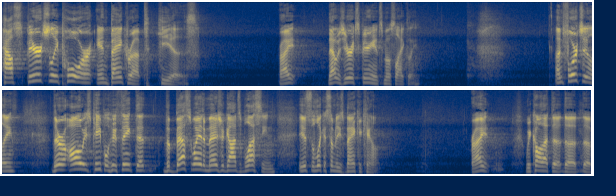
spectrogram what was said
how spiritually poor and bankrupt he is. Right? That was your experience, most likely. Unfortunately, there are always people who think that the best way to measure God's blessing is to look at somebody's bank account. Right? We call that the, the, the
